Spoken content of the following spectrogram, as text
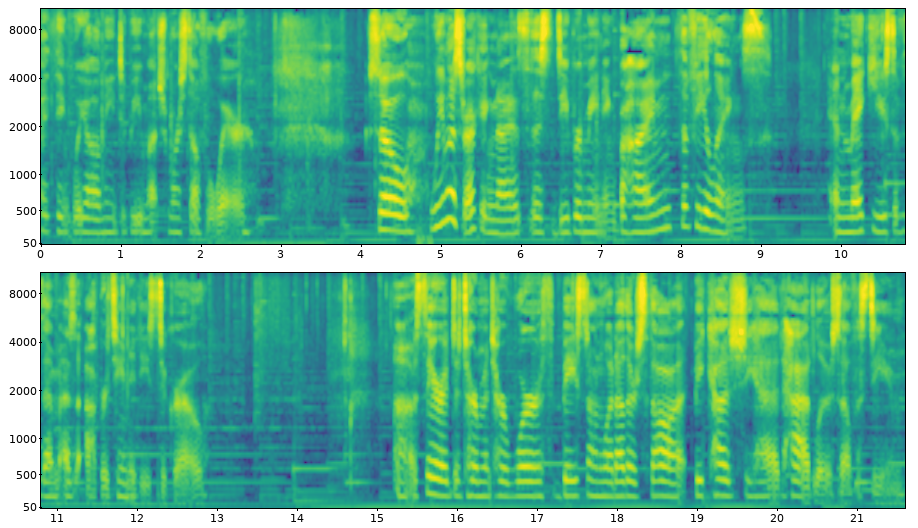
I think we all need to be much more self-aware. So, we must recognize this deeper meaning behind the feelings and make use of them as opportunities to grow. Uh, Sarah determined her worth based on what others thought because she had had low self esteem.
